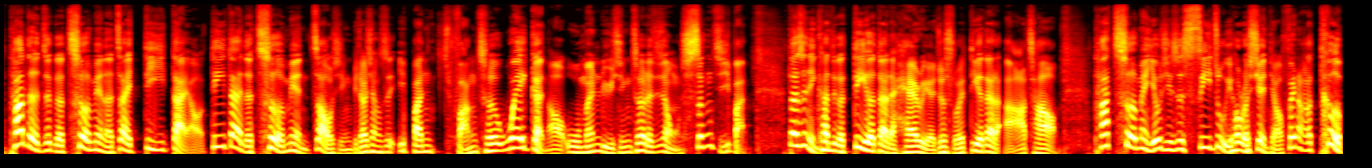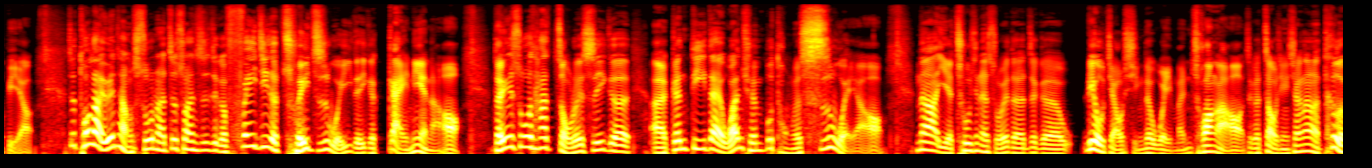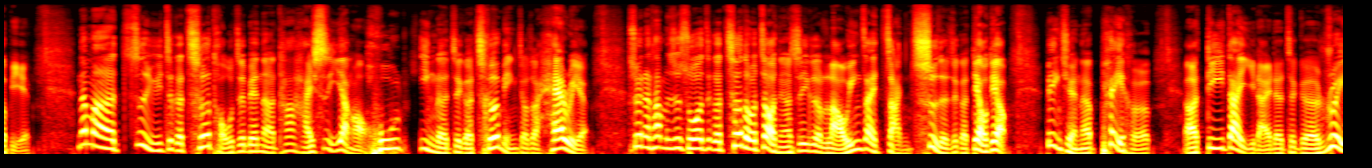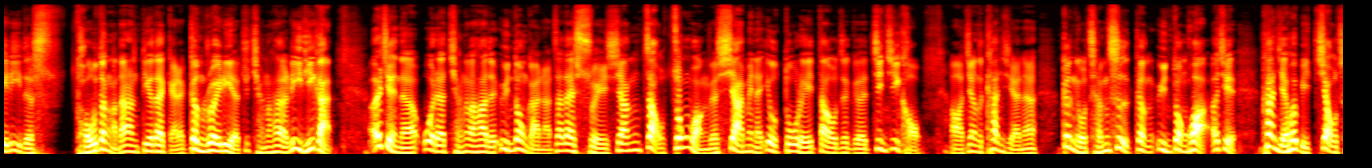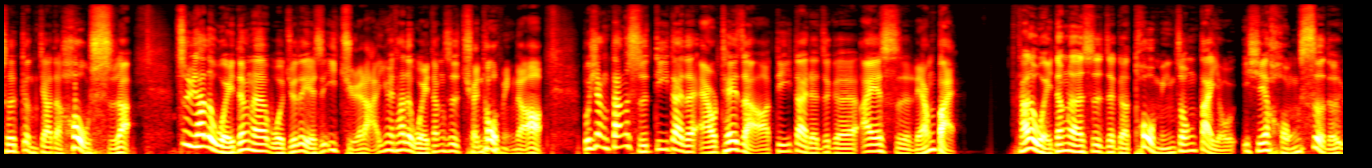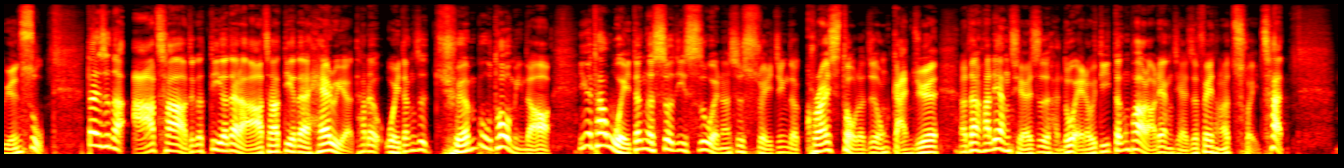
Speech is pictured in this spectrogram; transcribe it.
它的这个侧面呢，在第一代啊，第一代的侧面造型比较像是一般房车 wagon 啊，五门旅行车的这种升级版。但是你看这个第二代的 Harrier，就所谓第二代的 R 叉哦，它侧面尤其是 C 柱以后的线条非常的特别啊。这 Toyota 原厂说呢，这算是这个飞机的垂直尾翼的一个概念了哦，等于说它走的是一个呃跟第一代完全不同的思维啊哦。那也出现了所谓的这个六角形的尾门窗啊哦，这个造型相当的特别。那么至于这个车头这边呢，它还是一样哦，呼应了这个车名叫做 Harrier，所以呢，他们是说这个车头的造型呢是一个老鹰在展翅的这个调调，并且呢配合啊、第一代以来的这个锐利的头灯啊，当然第二代改得更锐利了，去强调它的立体感，而且呢为了强调它的运动感呢，再在水箱罩中网的下面呢又多了一道这个进气口啊，这样子看起来呢更有层次、更运动化，而且看起来会比轿车更加的厚实啊。至于它的尾灯呢，我觉得也是一绝啦，因为它的尾灯是全透明的啊，不像当时第一代的 Altezza 啊，第一代的这个 IS 两百，它的尾灯呢是这个透明中带有一些红色的元素，但是呢 R 叉啊，这个第二代的 R 叉，第二代 Harrier，它的尾灯是全部透明的啊，因为它尾灯的设计思维呢是水晶的 Crystal 的这种感觉啊，但它亮起来是很多 LED 灯泡啦，亮起来是非常的璀璨。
